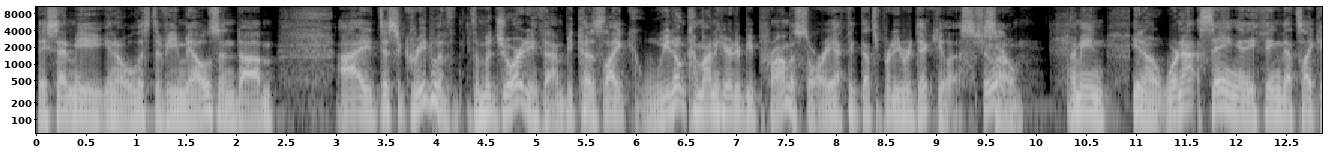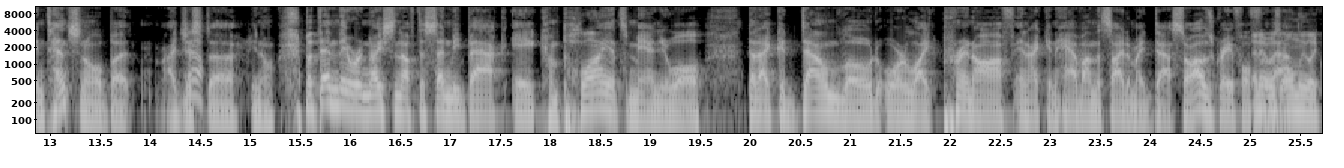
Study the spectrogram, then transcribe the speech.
they sent me, you know, a list of emails and. Um, I disagreed with the majority of them because, like, we don't come on here to be promissory. I think that's pretty ridiculous. Sure. So I mean, you know, we're not saying anything that's like intentional, but I just, yeah. uh, you know, but then they were nice enough to send me back a compliance manual that I could download or like print off and I can have on the side of my desk. So I was grateful and for it was that. only like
